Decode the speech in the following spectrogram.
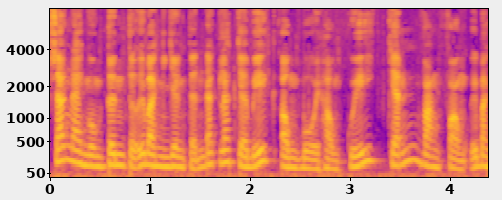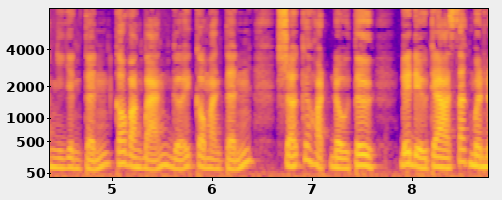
Sáng nay, nguồn tin từ Ủy ban Nhân dân tỉnh Đắk Lắk cho biết ông Bùi Hồng Quý, chánh văn phòng Ủy ban Nhân dân tỉnh có văn bản gửi Công an tỉnh, Sở Kế hoạch Đầu tư để điều tra xác minh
